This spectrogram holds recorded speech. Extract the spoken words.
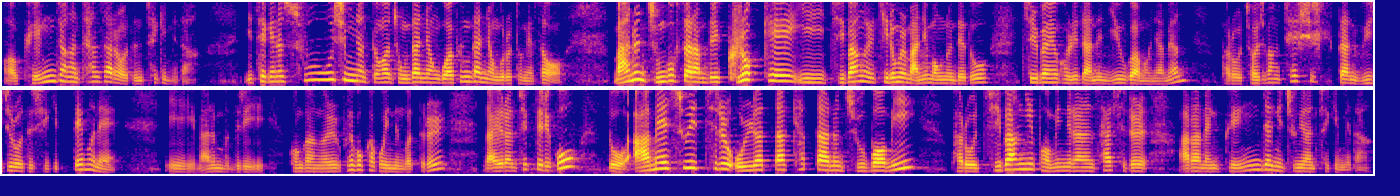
어, 굉장한 찬사를 얻은 책입니다. 이 책에는 수십 년 동안 종단 연구와 횡단 연구를 통해서 많은 중국 사람들이 그렇게 이 지방을 기름을 많이 먹는데도 질병에 걸리지 않는 이유가 뭐냐면 바로 저지방 채식 식단 위주로 드시기 때문에 이 많은 분들이 건강을 회복하고 있는 것들을 나열한 책들이고 또 암의 스위치를 올렸다 켰다 하는 주범이 바로 지방이 범인이라는 사실을 알아낸 굉장히 중요한 책입니다.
